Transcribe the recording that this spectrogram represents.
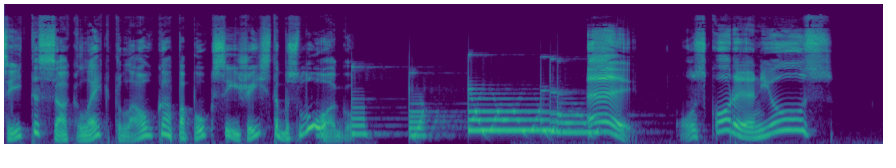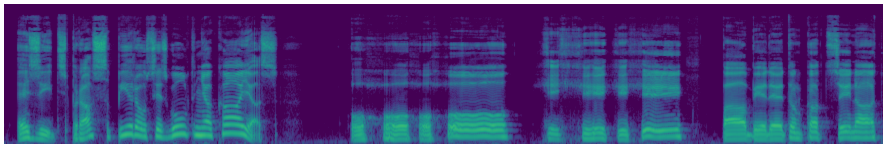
citas sāk lekt laukā pa puksīša istabas logu. Ei, uz kurien jūs? Ezītis prasa pierausies gultiņā kājās. Ohohoho, hi hi hi hi! Pābiedēt un kocināt,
